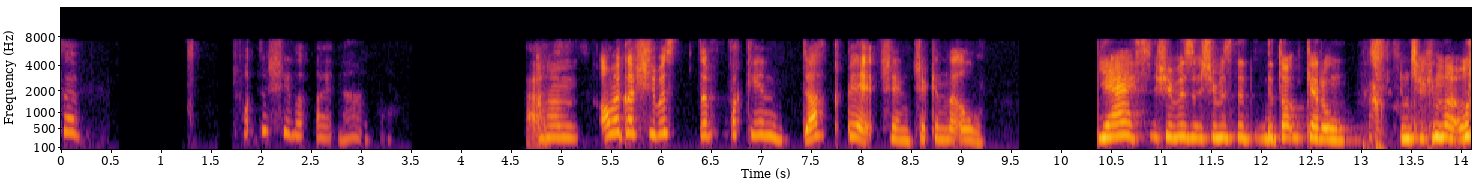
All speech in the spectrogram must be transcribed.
the? What does she look like now? Pass. Um, oh my god, she was the fucking duck bitch in Chicken Little. Yes, she was she was the the duck girl in Chicken Little.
